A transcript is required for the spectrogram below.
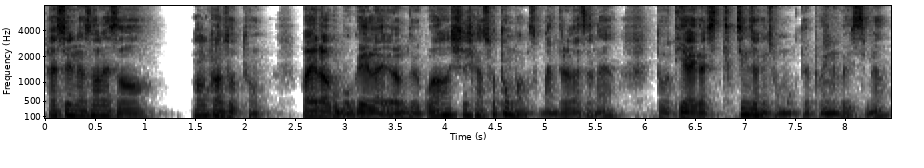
할 수 있는 선에서 화목한 소통, 화요일하고 목요일날 여러분들과 실시간 소통 방송 만들어 가잖아요. 또 DI 같이 특징적인 종목들 보이는 거 있으면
